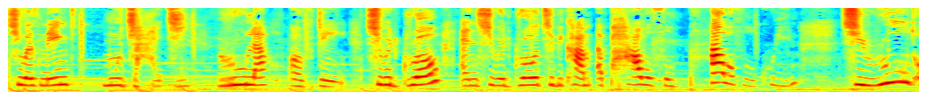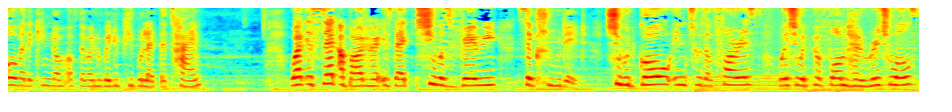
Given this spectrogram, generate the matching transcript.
She was named modjadji ruler of day. She would grow and she would grow to become a powerful powerful queen. She ruled over the kingdom of the Balobedu people at the time. What is said about her is that she was very secluded she would go into the forest where she would perform her rituals,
